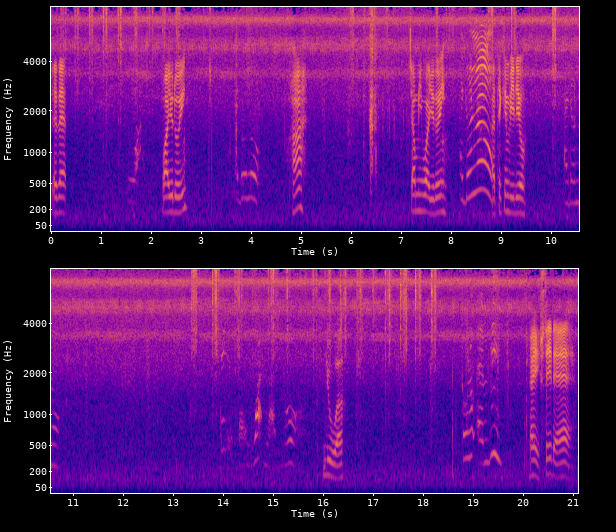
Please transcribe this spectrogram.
Dad, that. What? what are you doing? I don't know. Huh? Tell me what you're doing. I don't know. I'm taking video. I don't know. For what like no? You uh. Don't look at me. Hey, stay there.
